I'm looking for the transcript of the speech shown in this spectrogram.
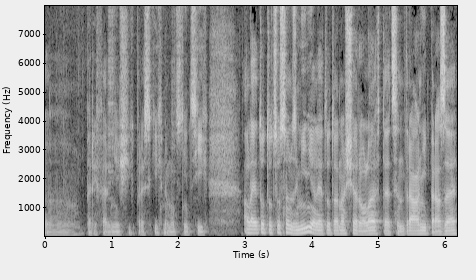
Eh, perifernějších pražských nemocnicích. Ale je to to, co jsem zmínil, je to ta naše role v té centrální Praze,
